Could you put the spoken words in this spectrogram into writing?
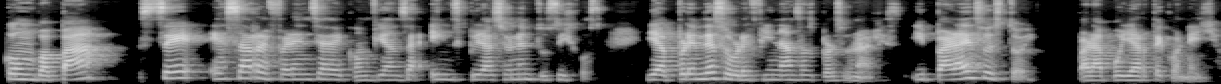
Como papá, sé esa referencia de confianza e inspiración en tus hijos y aprende sobre finanzas personales. Y para eso estoy, para apoyarte con ello.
